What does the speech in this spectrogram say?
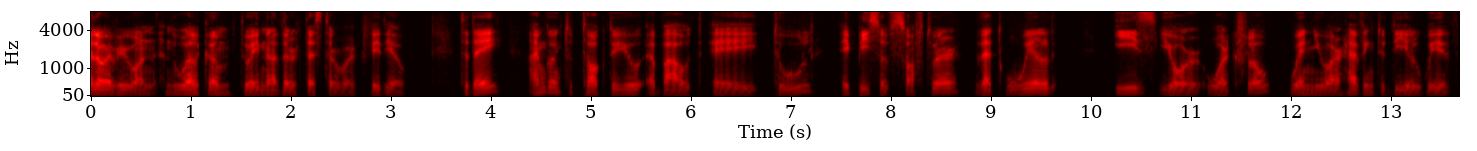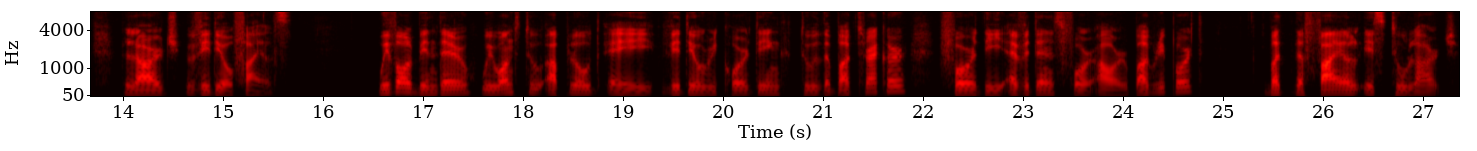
Hello everyone and welcome to another Testerwork video. Today I'm going to talk to you about a tool, a piece of software that will ease your workflow when you are having to deal with large video files. We've all been there. We want to upload a video recording to the bug tracker for the evidence for our bug report, but the file is too large.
